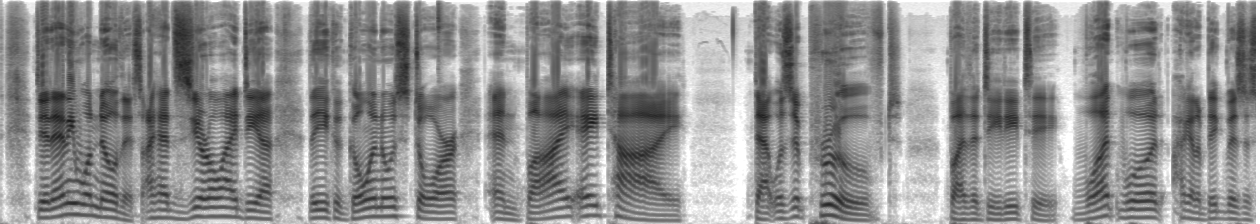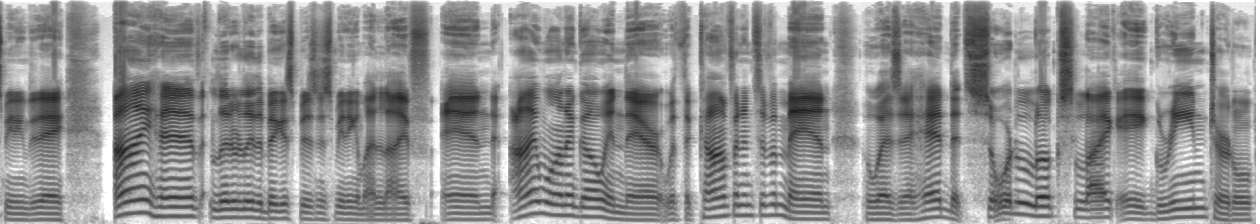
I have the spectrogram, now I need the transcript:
Did anyone know this? I had zero idea that you could go into a store and buy a tie that was approved by the DDT. What would I got a big business meeting today I have literally the biggest business meeting of my life, and I want to go in there with the confidence of a man who has a head that sort of looks like a green turtle.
